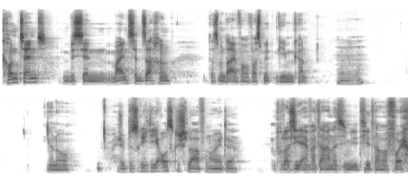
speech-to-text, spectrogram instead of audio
Content, ein bisschen Mindset-Sachen, dass man da einfach was mitgeben kann. Mhm. Genau. Du bist richtig ausgeschlafen heute. Bruder, das liegt einfach daran, dass ich meditiert habe vorher.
